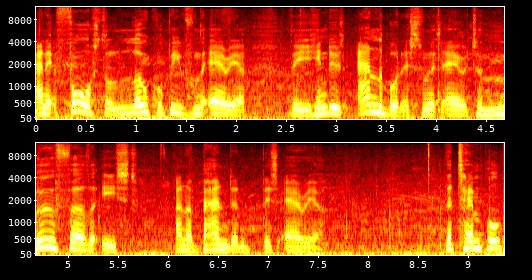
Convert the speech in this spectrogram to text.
And it forced the local people from the area, the Hindus and the Buddhists from this area, to move further east and abandon this area. The temple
